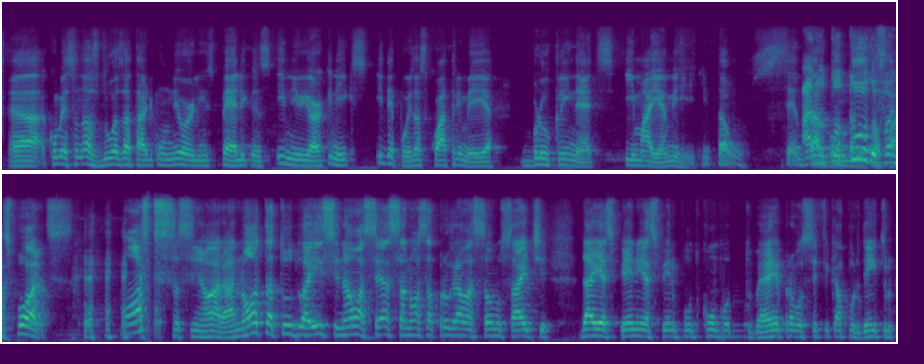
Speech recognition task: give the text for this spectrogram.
uh, começando às duas da tarde com New Orleans Pelicans e New York Knicks. E depois, às quatro e meia, Brooklyn Nets e Miami Heat. Então, senta Anotou tudo, fã de esportes? Nossa senhora, anota tudo aí, se não acessa a nossa programação no site da ESPN, espn.com.br, para você ficar por dentro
